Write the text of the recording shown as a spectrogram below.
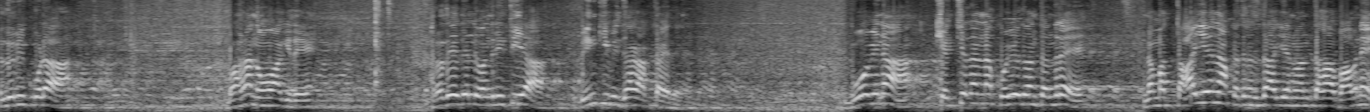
ಎಲ್ಲರಿಗೂ ಕೂಡ ಬಹಳ ನೋವಾಗಿದೆ. ಹೃದಯದಲ್ಲಿ ಒಂದು ರೀತಿಯ ಬೆಂಕಿ ಬಿದ್ದಾಗ ಆಗ್ತಾ ಇದೆ. ಗೋವಿನ ಕೆಚ್ಚಲನ್ನು ಕೊಯ್ಯೋದು ಅಂತಂದರೆ ನಮ್ಮ ತಾಯಿಯನ್ನು ಕತ್ತರಿಸಿದಾಗ ಅನ್ನುವಂತಹ ಭಾವನೆ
